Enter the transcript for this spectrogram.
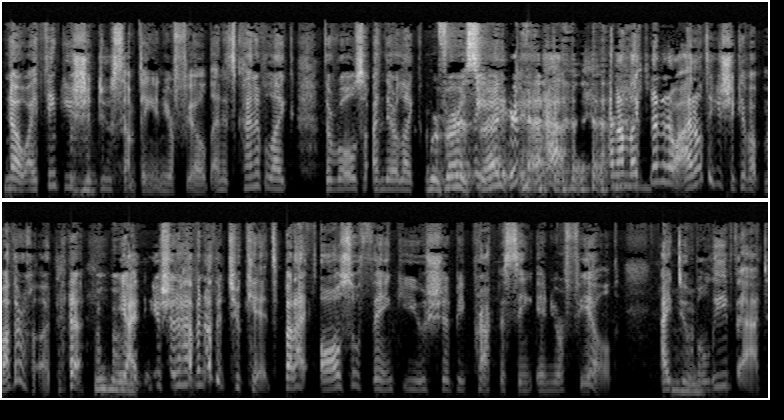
No, I think you Mhm. should do something in your field. And it's kind of like the roles, and they're like, Reverse, right? yeah. Yeah. And I'm like, no, no, no, I don't think you should give up motherhood. yeah, I Mhm. think you should have another two kids. But I also think you should be practicing in your field. I do Mhm. believe that.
